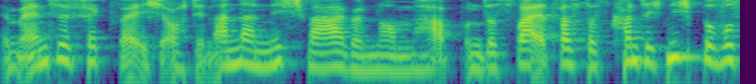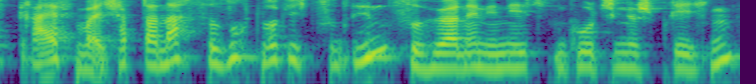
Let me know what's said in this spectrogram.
Im Endeffekt, weil ich auch den anderen nicht wahrgenommen habe. Und das war etwas, das konnte ich nicht bewusst greifen, weil ich habe danach versucht, wirklich zu, hinzuhören in den nächsten Coaching-Gesprächen,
